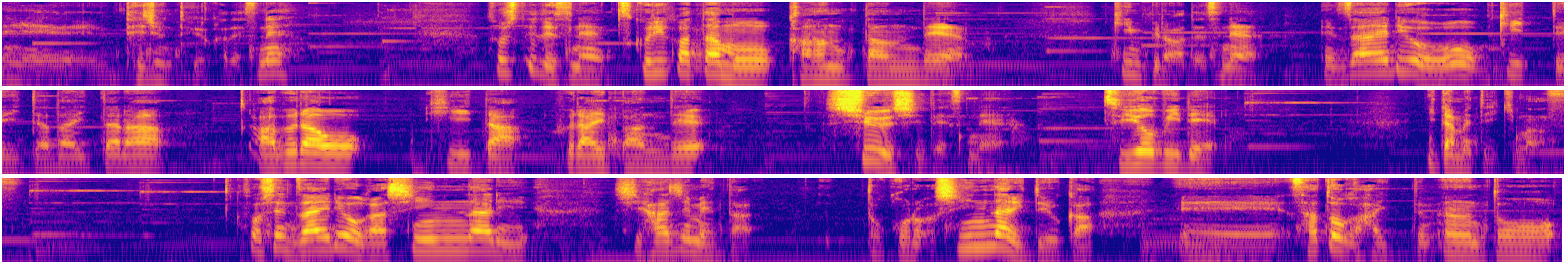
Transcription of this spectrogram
えー、手順というかですね。そしてですね作り方も簡単できんぴらはですね材料を切っていただいたら油を引いたフライパンで終始ですね強火で炒めていきます。そして材料がしんなりし始めたところしんなりというか、えー、砂糖が入ってうんと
